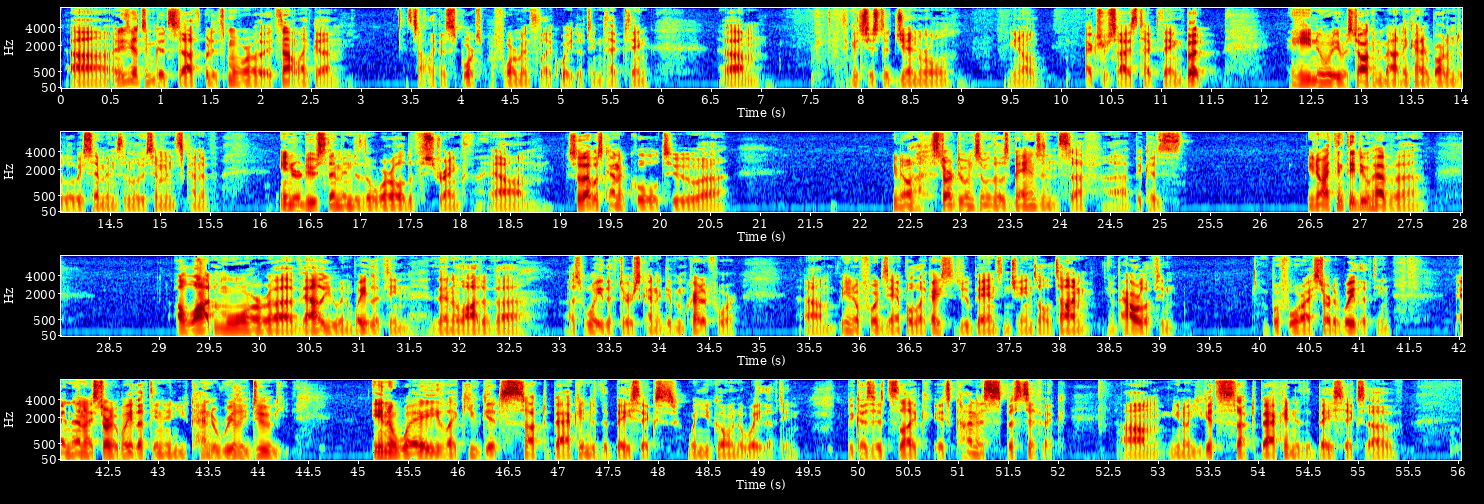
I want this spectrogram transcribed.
Uh, and he's got some good stuff, but it's more. It's not like a. It's not like a sports performance like weightlifting type thing. Um, I think it's just a general, you know, exercise type thing. But he knew what he was talking about, and he kind of brought him to Louie Simmons, and Louie Simmons kind of introduce them into the world of strength. Um, so that was kind of cool to, uh, you know, start doing some of those bands and stuff uh, because, you know, I think they do have a a lot more uh, value in weightlifting than a lot of uh, us weightlifters kind of give them credit for. Um, you know, for example, like I used to do bands and chains all the time in powerlifting before I started weightlifting. And then I started weightlifting, and you kind of really do in a way, like you get sucked back into the basics when you go into weightlifting because it's like it's kind of specific. Um, you know, you get sucked back into the basics of,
